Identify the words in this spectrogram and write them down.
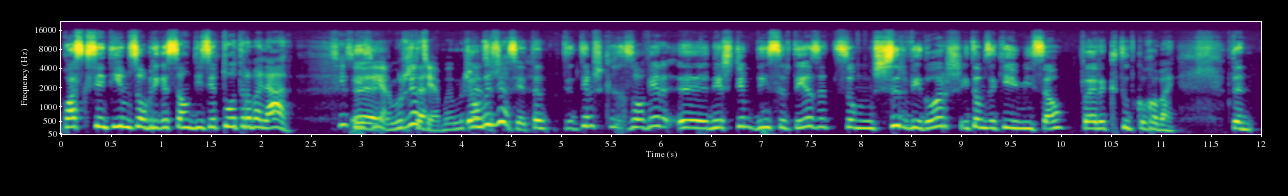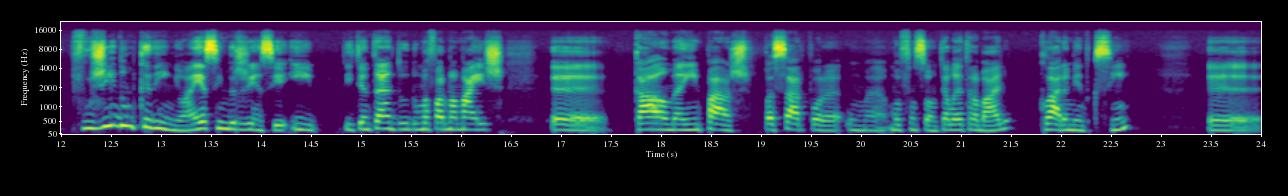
quase que sentíamos a obrigação de dizer estou a trabalhar. Sim, sim, sim, era uma urgência. é uma emergência. É uma emergência. temos que resolver, uh, neste tempo de incerteza, somos servidores e estamos aqui em missão para que tudo corra bem. Portanto, fugindo um bocadinho a essa emergência e, e tentando, de uma forma mais uh, calma e em paz, passar para uma, uma função de teletrabalho, claramente que sim. Uh,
